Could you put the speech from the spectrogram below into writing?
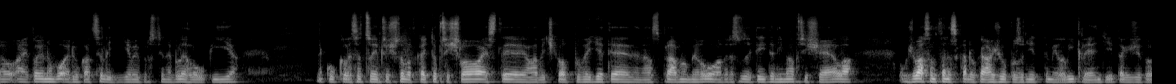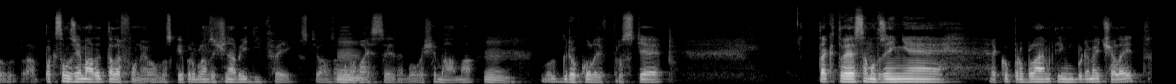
Jo? A je to jenom o edukaci lidí, aby prostě nebyli hloupí a koukali se, co jim přišlo, odkud to přišlo a jestli hlavička odpovědět je na správnou mailovou adresu, ze který ten e přišel a už vás jsem to dneska dokážu upozornit ty mailoví klienti, takže to, a pak samozřejmě máte telefon, jo, prostě problém začíná být deepfake, prostě vám zavolá hmm. syn nebo vaše máma, hmm. nebo kdokoliv, prostě, tak to je samozřejmě jako problém, kterým budeme čelit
